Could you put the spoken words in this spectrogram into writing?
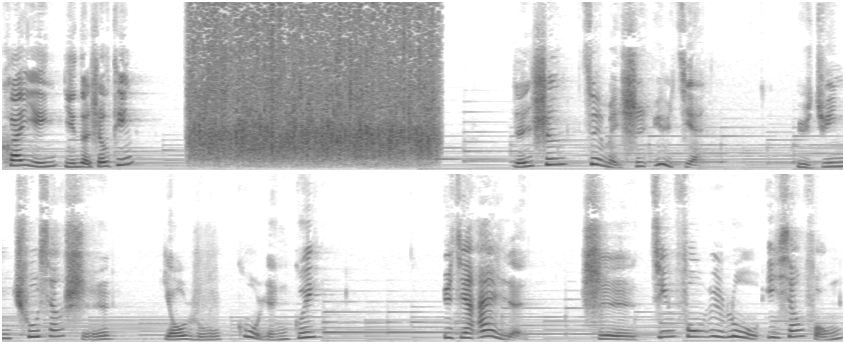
欢迎您的收听。人生最美是遇见，与君初相识，犹如故人归。遇见爱人，是金风玉露一相逢，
